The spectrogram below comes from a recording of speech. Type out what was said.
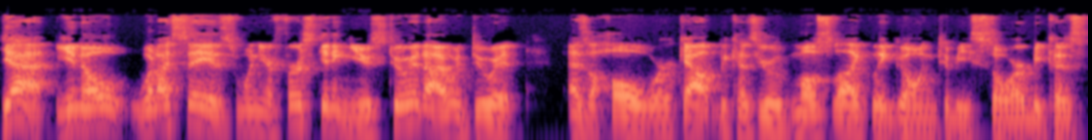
Yeah, you know, what I say is when you're first getting used to it, I would do it as a whole workout because you're most likely going to be sore because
